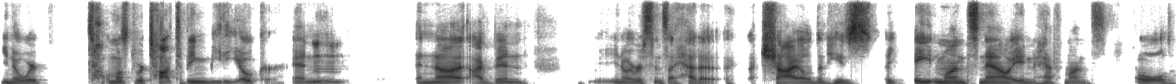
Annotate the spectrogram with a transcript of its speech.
you know we're t- almost we're taught to be mediocre and Mhm. and uh i've been you know ever since i had a, a child and he's like eight months now eight and a half months old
